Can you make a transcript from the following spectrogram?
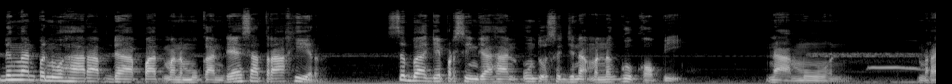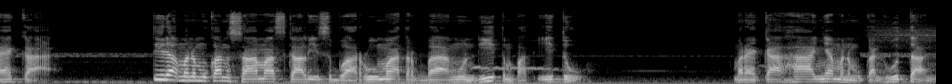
dengan penuh harap dapat menemukan desa terakhir sebagai persinggahan untuk sejenak meneguk kopi. Namun, mereka tidak menemukan sama sekali sebuah rumah terbangun di tempat itu. Mereka hanya menemukan hutan.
